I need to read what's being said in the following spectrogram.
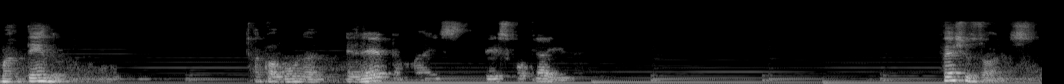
Mantendo a coluna ereta, mas descontraída. Feche os olhos.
